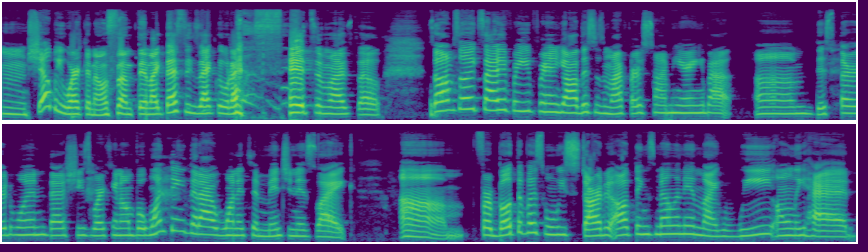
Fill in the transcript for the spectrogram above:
mm, Shelby working on something. Like, that's exactly what I said to myself. So I'm so excited for you, friend. Y'all, this is my first time hearing about um this third one that she's working on. But one thing that I wanted to mention is like, um for both of us when we started all things melanin like we only had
